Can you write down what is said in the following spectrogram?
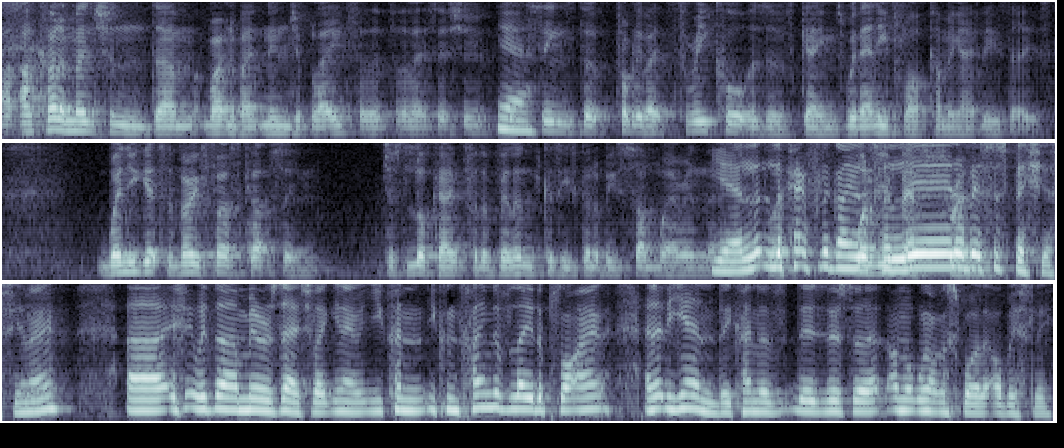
I, I kind of mentioned um, writing about Ninja Blade for the, for the latest issue. Yeah. It seems that probably about three quarters of games with any plot coming out these days, when you get to the very first cutscene, just look out for the villain because he's going to be somewhere in there. Yeah, look, look out for the guy who looks a little bit suspicious. You know, uh, if it, with uh, Mirror's Edge, like you know, you can you can kind of lay the plot out, and at the end, they kind of there's there's a. I'm not we're not going to spoil it, obviously,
